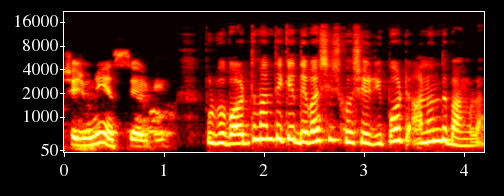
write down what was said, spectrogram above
সেই জন্যই এসছে আর কি। পূর্ব বর্ধমান থেকে দেবাশিস ঘোষের রিপোর্ট আনন্দ বাংলা।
